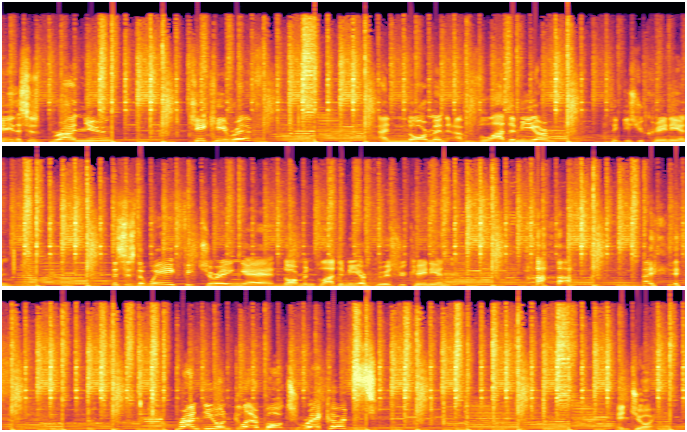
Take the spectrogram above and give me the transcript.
Okay, this is brand new. JKriv and Norman Vladimir. I think he's Ukrainian. This is The Way featuring uh, Norman Vladimir, who is Ukrainian. brand new on Glitterbox Records. Enjoy.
